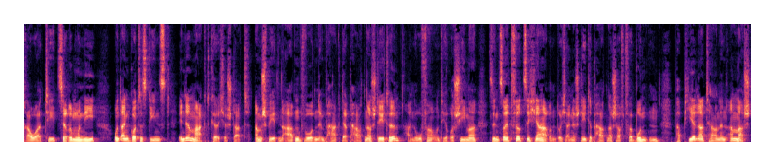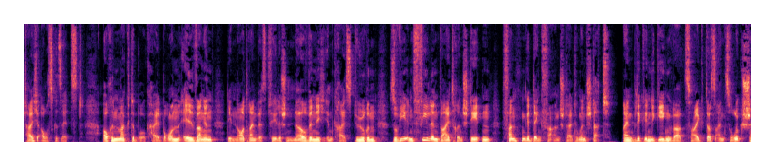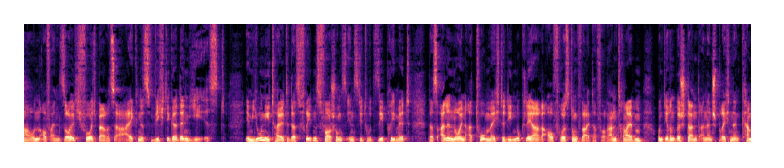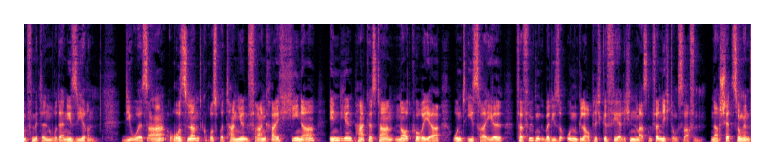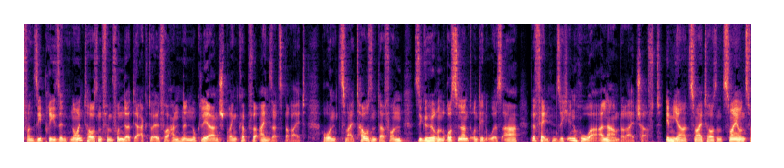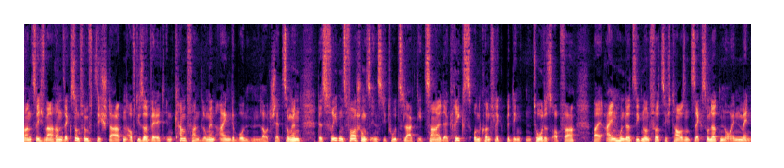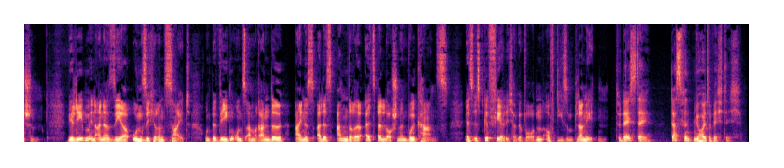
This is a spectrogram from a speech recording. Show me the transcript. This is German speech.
Trauer-Teezeremonie und ein Gottesdienst in der Marktkirche statt. Am späten Abend wurden im Park der Partnerstädte Hannover und Hiroshima sind seit 40 Jahren durch eine Städtepartnerschaft verbunden, Papierlaternen am Maschteich ausgesetzt. Auch in Magdeburg, Heilbronn, Ellwangen, dem nordrhein-westfälischen Nörvenich im Kreis Düren sowie in vielen weiteren Städten fanden Gedenkveranstaltungen statt ein Blick in die Gegenwart zeigt, dass ein Zurückschauen auf ein solch furchtbares Ereignis wichtiger denn je ist. Im Juni teilte das Friedensforschungsinstitut SIPRI mit, dass alle neuen Atommächte die nukleare Aufrüstung weiter vorantreiben und ihren Bestand an entsprechenden Kampfmitteln modernisieren die USA, Russland, Großbritannien, Frankreich, China, Indien, Pakistan, Nordkorea und Israel verfügen über diese unglaublich gefährlichen Massenvernichtungswaffen. Nach Schätzungen von SIPRI sind 9500 der aktuell vorhandenen nuklearen Sprengköpfe einsatzbereit. Rund 2000 davon, sie gehören Russland und den USA, befänden sich in hoher Alarmbereitschaft. Im Jahr 2022 waren 56 Staaten auf dieser Welt Welt in Kampfhandlungen eingebunden. Laut Schätzungen des Friedensforschungsinstituts lag die Zahl der kriegs- und konfliktbedingten Todesopfer bei 147.609 Menschen. Wir leben in einer sehr unsicheren Zeit und bewegen uns am Rande eines alles andere als erloschenen Vulkans. Es ist gefährlicher geworden auf diesem Planeten. Today's Day. Das finden wir heute wichtig.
